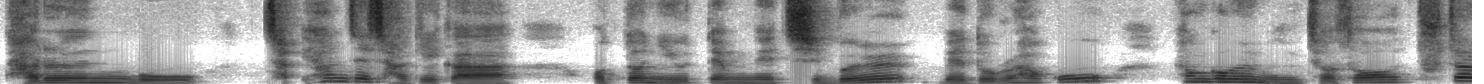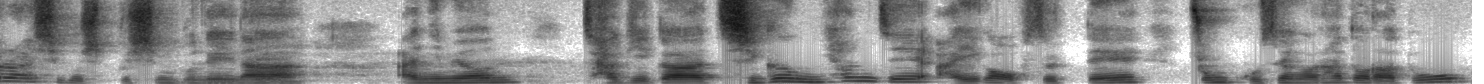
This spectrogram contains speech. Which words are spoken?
다른 뭐 자- 현재 자기가 어떤 이유 때문에 집을 매도를 하고 현금을 뭉쳐서 투자를 하시고 싶으신 분이나 아니면 자기가 지금 현재 아이가 없을 때 좀 고생을 하더라도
